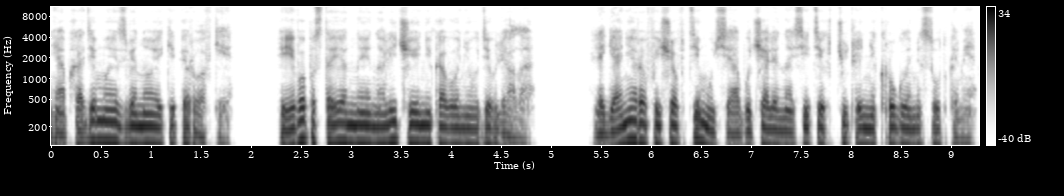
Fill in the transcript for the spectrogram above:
необходимое звено экипировки. И его постоянное наличие никого не удивляло. Легионеров еще в Тимусе обучали носить их чуть ли не круглыми сутками.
